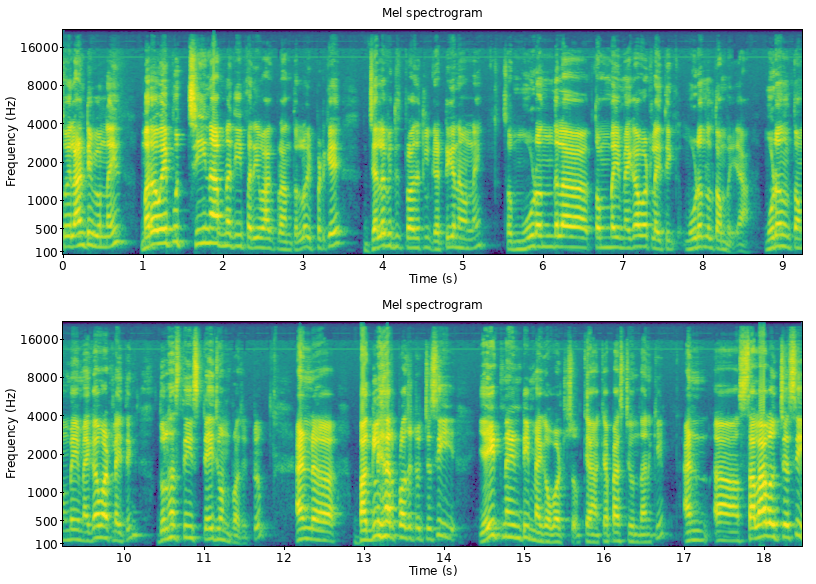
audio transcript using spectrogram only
సో ఇలాంటివి ఉన్నాయి. మరోవైపు చీనాబ్ నది పరివాహక ప్రాంతంలో ఇప్పటికే జల విద్యుత్ ప్రాజెక్టులు గట్టిగానే ఉన్నాయి. సో మూడు వందల తొంభై మెగావాట్లు ఐ థింక్ మూడు వందల తొంభై మూడు వందల తొంభై మెగావాట్లు I think Dulhasti stage one project. And Baglihar project వచ్చేసి ఎయిట్ నైంటీ మెగావాట్స్ కెపాసిటీ ఉంది దానికి. అండ్ సలాల్ వచ్చేసి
